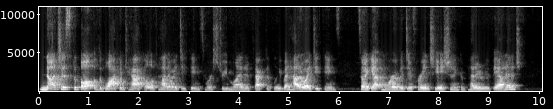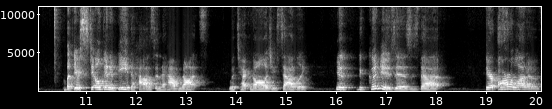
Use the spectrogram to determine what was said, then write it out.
not just the ball, the block and tackle of how do I do things more streamlined and effectively, but how do I do things so I get more of a differentiation and competitive advantage. But there's still going to be the haves and the have-nots with technology. Sadly, you know the good news is is that there are a lot of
